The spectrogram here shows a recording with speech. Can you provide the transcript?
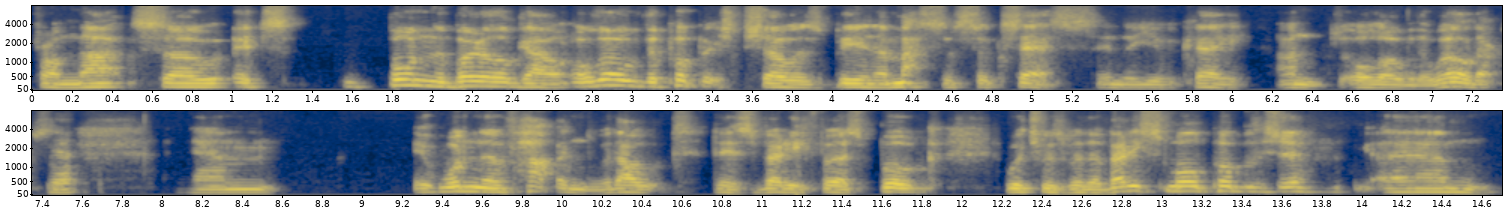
from that. So it's Born the Burial Gown, although the puppet show has been a massive success in the UK and all over the world, actually. Yeah. Um, it wouldn't have happened without this very first book, which was with a very small publisher. Um,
